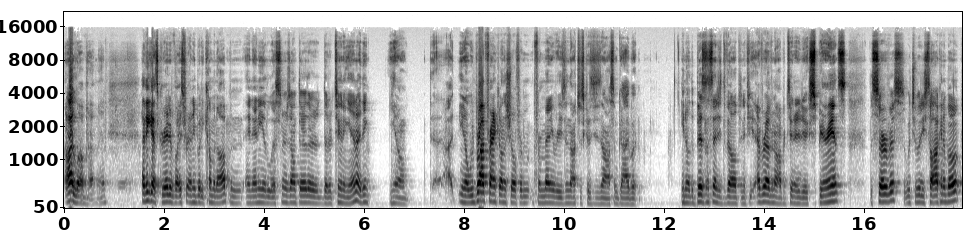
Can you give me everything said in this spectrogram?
I love that, man. I think that's great advice for anybody coming up and, and any of the listeners out there that are, that are tuning in. I think you know, uh, you know, we brought Frank on the show for for many reasons, not just because he's an awesome guy, but you know the business that he's developed, and if you ever have an opportunity to experience the service, which is what he's talking about,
